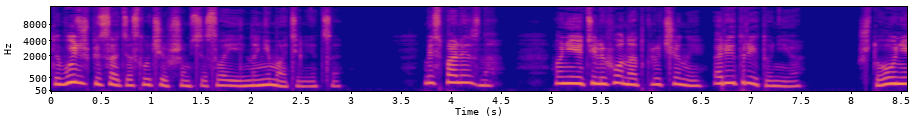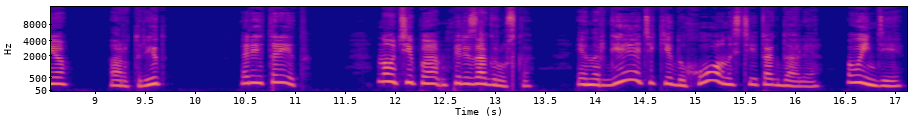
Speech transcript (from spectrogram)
Ты будешь писать о случившемся своей нанимательнице?» «Бесполезно. У нее телефоны отключены. Ретрит у нее». «Что у нее? Артрит?» «Ретрит. Ну, типа перезагрузка. Энергетики, духовности и так далее. В Индии.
